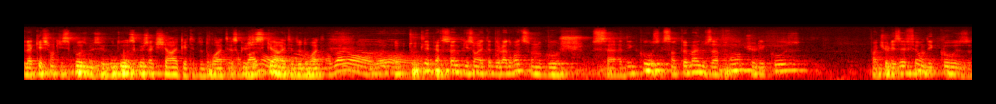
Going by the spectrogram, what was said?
la question qui se pose, monsieur Couteau, est-ce que Jacques Chirac était de droite? Est-ce que Ah bah Giscard non. était de droite? Ah bah non, bah non. donc, toutes les personnes qui sont à la tête de la droite sont de gauche. Ça a des causes. Saint Thomas nous apprend que les causes, enfin que les effets ont des causes.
